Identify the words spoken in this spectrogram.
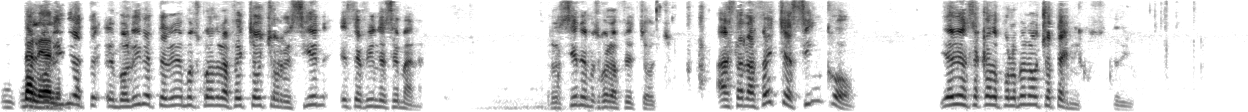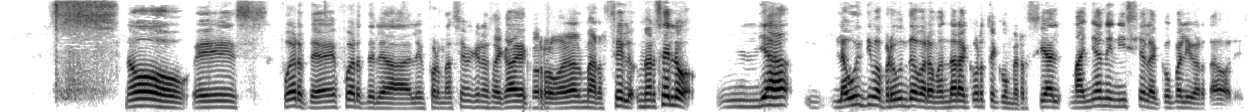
Dale, en, Bolivia, en Bolivia tenemos jugado la fecha 8 recién este fin de semana. Recién hemos jugado la fecha 8. Hasta la fecha 5 ya habían sacado por lo menos 8 técnicos, te digo. No, es fuerte, es fuerte la, información que nos acaba de corroborar Marcelo. Marcelo, ya la última pregunta para mandar a corte comercial. Mañana inicia la Copa Libertadores.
